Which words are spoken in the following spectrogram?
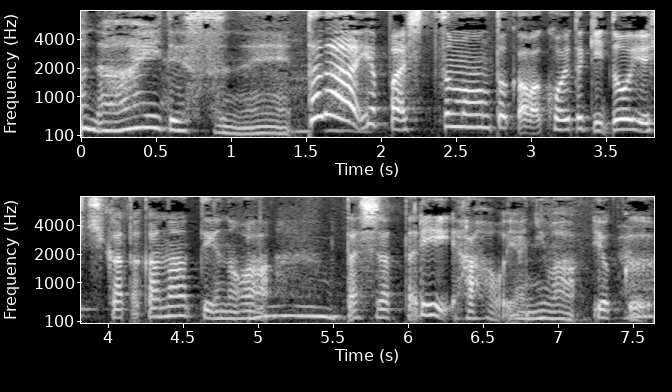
あないですね。ただやっぱ質問とかはこういう時どういう弾き方かなっていうのは、私だったり母親にはよく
